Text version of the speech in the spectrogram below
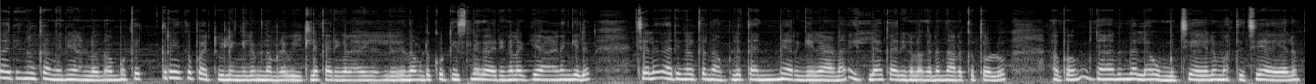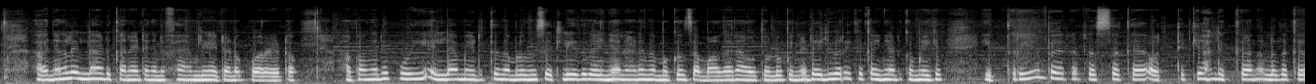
കാര്യങ്ങൾക്ക് അങ്ങനെയാണല്ലോ. നമുക്ക് എത്രയൊക്കെ പറ്റൂലെങ്കിലും നമ്മുടെ വീട്ടിലെ കാര്യങ്ങളായാലും നമ്മുടെ കുട്ടീസിന്റെ കാര്യങ്ങളൊക്കെ ആണെങ്കിലും ചില കാര്യങ്ങൾക്ക് നമ്മൾ തന്നെ ഇറങ്ങിയാണ് എല്ലാ കാര്യങ്ങളും അങ്ങനെ നടക്കത്തുള്ളൂ. അപ്പം ഞാനെന്നല്ല ഉമ്മച്ചി ആയാലും അത്തച്ചി ആയാലും ഞങ്ങളെല്ലാം എടുക്കാനായിട്ട് അങ്ങനെ ഫാമിലി ആയിട്ടാണ് പോകാറ് കേട്ടോ. അപ്പോൾ അങ്ങനെ പോയി എല്ലാം എടുത്ത് നമ്മളൊന്ന് സെറ്റിൽ ചെയ്ത് കഴിഞ്ഞാലാണ് നമുക്ക് സമാധാനം ആവത്തുള്ളൂ പിന്നെ ഡെലിവറി ഒക്കെ കഴിഞ്ഞ് എടുക്കുമ്പോഴേക്കും ഇത്രയും പേരുടെ ഡ്രസ്സൊക്കെ ഒറ്റയ്ക്ക് അലക്കുക എന്നുള്ളതൊക്കെ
